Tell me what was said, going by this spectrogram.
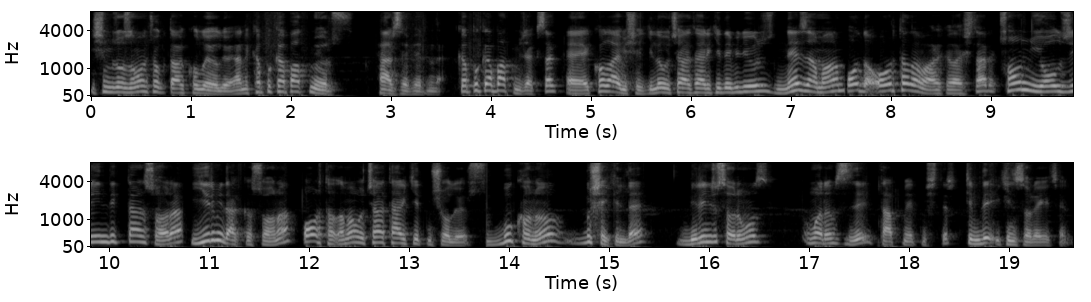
İşimiz o zaman çok daha kolay oluyor. Yani kapı kapatmıyoruz her seferinde. Kapı kapatmayacaksak e, kolay bir şekilde uçağı terk edebiliyoruz. Ne zaman? O da ortalama arkadaşlar son yolcu indikten sonra 20 dakika sonra ortalama uçağı terk etmiş oluyoruz. Bu konu bu şekilde. Birinci sorumuz Umarım sizi tatmin etmiştir. Şimdi ikinci soruya geçelim.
